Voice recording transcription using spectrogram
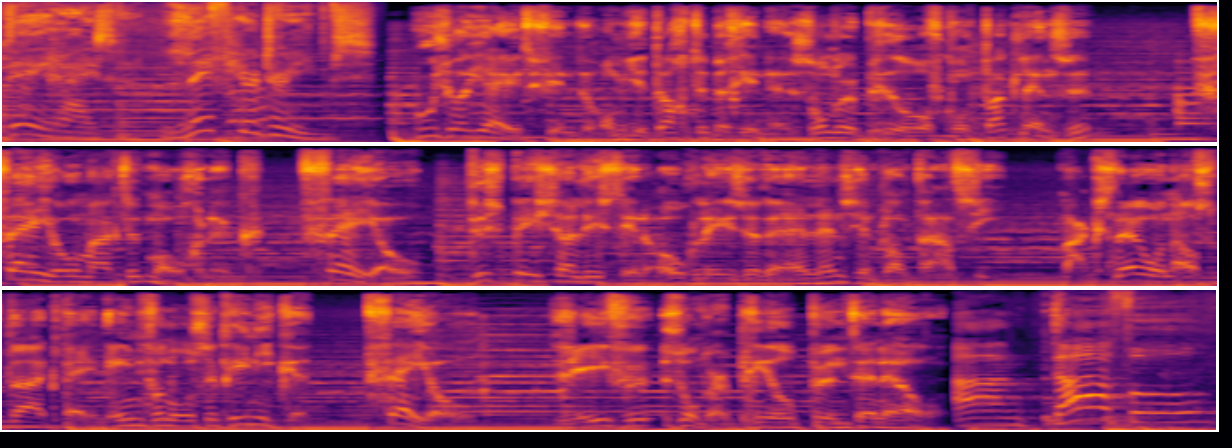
D-reizen. Live your dreams. Hoe zou jij het vinden om je dag te beginnen zonder bril of contactlenzen? Feio maakt het mogelijk. Feio, de specialist in ooglezeren en lensimplantatie. Maak snel een afspraak bij een van onze klinieken. Feio. Leven zonder bril.nl. Aan tafel!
